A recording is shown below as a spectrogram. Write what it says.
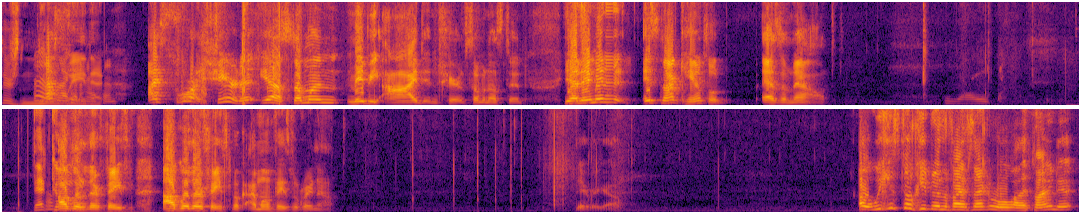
There's no not way that. happen. I swore I shared it. Yeah, someone maybe I didn't share it. Someone else did. Yeah, they made it. It's not canceled as of now. Yikes. That I'll go to their face. I'll go to their Facebook. I'm on Facebook right now. There we go. Oh, we can still keep doing the five second rule while I find it.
